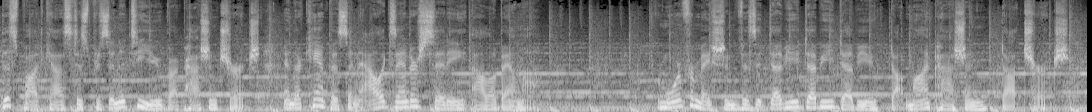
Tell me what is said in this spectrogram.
This podcast is presented to you by Passion Church and their campus in Alexander City, Alabama. For more information, visit www.mypassion.church.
